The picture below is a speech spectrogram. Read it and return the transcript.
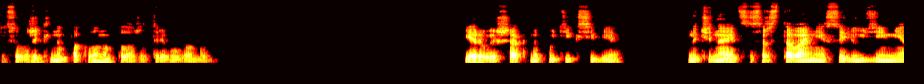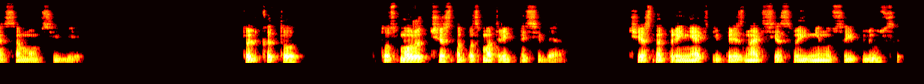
и с уважительным поклоном положил требу в огонь. Первый шаг на пути к себе начинается с расставания с иллюзиями о самом себе. Только тот, кто сможет честно посмотреть на себя, честно принять и признать все свои минусы и плюсы,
